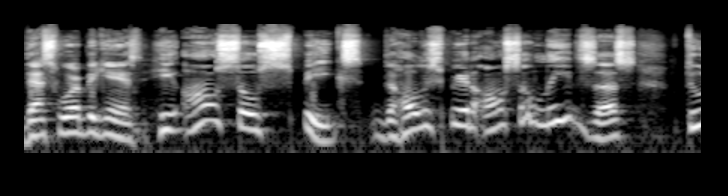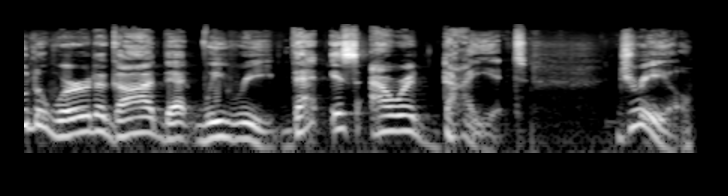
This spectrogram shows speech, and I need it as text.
that's where it begins. He also speaks, the Holy Spirit also leads us through the word of God that we read. That is our diet. Drill.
